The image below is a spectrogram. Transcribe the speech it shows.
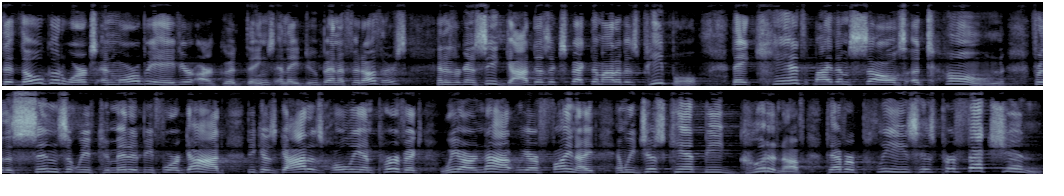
That though good works and moral behavior are good things and they do benefit others, and as we're going to see, God does expect them out of His people, they can't by themselves atone for the sins that we've committed before God because God is holy and perfect. We are not, we are finite, and we just can't be good enough to ever please His perfection.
